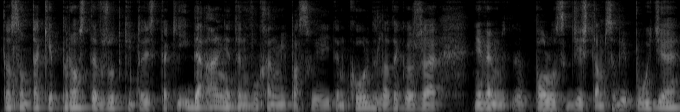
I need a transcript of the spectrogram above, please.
To są takie proste wrzutki, to jest taki idealnie ten Wuhan mi pasuje i ten kurt, dlatego że, nie wiem, Polus gdzieś tam sobie pójdzie,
